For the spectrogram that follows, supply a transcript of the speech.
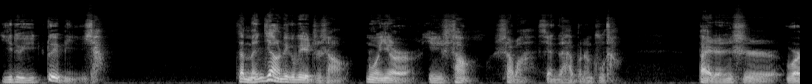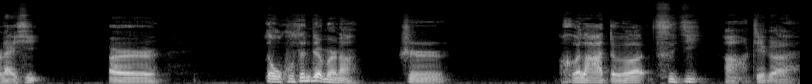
一对一对比一下，在门将这个位置上，诺伊尔因伤是吧？现在还不能出场。拜仁是沃尔莱西，而勒沃库森这边呢是赫拉德茨基啊，这个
